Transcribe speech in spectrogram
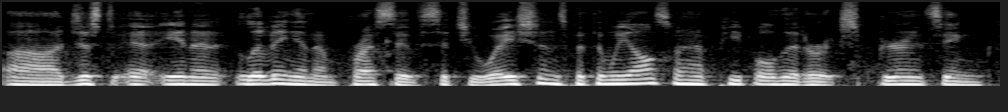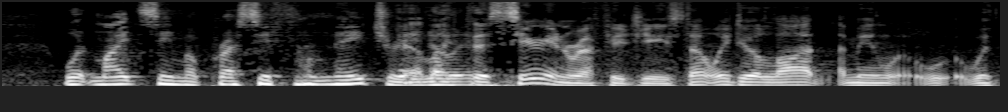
uh, just in a, living in oppressive situations, but then we also have people that are experiencing what might seem oppressive from nature. Yeah, you know, like the Syrian refugees. Don't we do a lot? I mean, w- with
